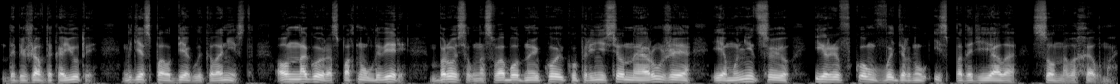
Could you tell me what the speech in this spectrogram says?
Добежав до каюты, где спал беглый колонист, он ногой распахнул дверь, бросил на свободную койку принесенное оружие и амуницию и рывком выдернул из-под одеяла сонного Хелма.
